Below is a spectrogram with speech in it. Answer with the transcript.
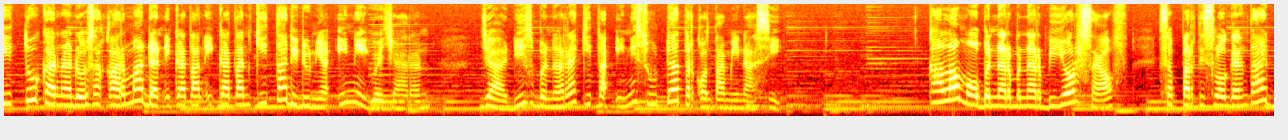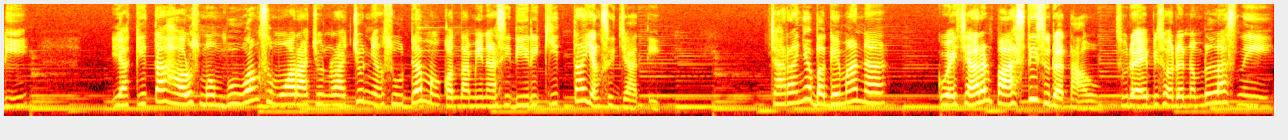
Itu karena dosa karma dan ikatan-ikatan kita di dunia ini gue Sharon. Jadi sebenarnya kita ini sudah terkontaminasi. Kalau mau benar-benar be yourself, seperti slogan tadi, ya kita harus membuang semua racun-racun yang sudah mengkontaminasi diri kita yang sejati. Caranya bagaimana? Gue Caran pasti sudah tahu. Sudah episode 16 nih.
